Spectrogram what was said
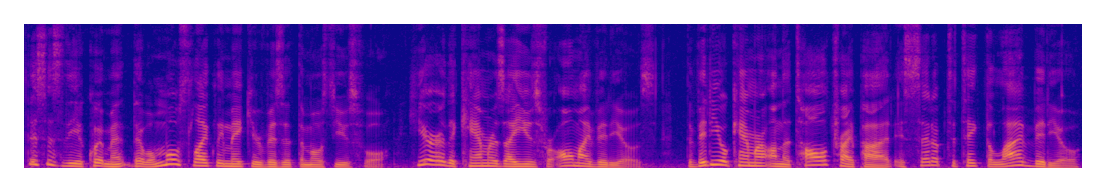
This is the equipment that will most likely make your visit the most useful. Here are the cameras I use for all my videos. The video camera on the tall tripod is set up to take the live video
